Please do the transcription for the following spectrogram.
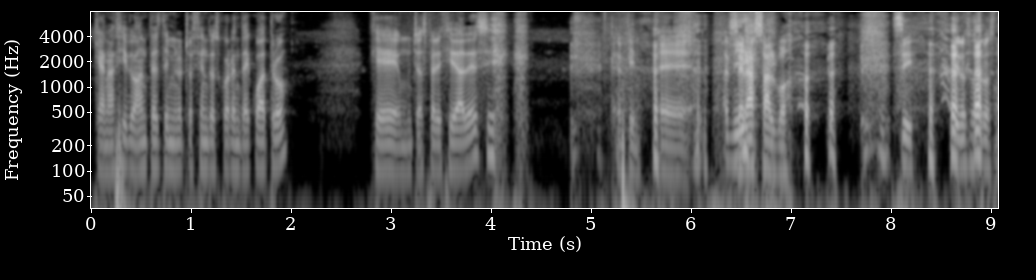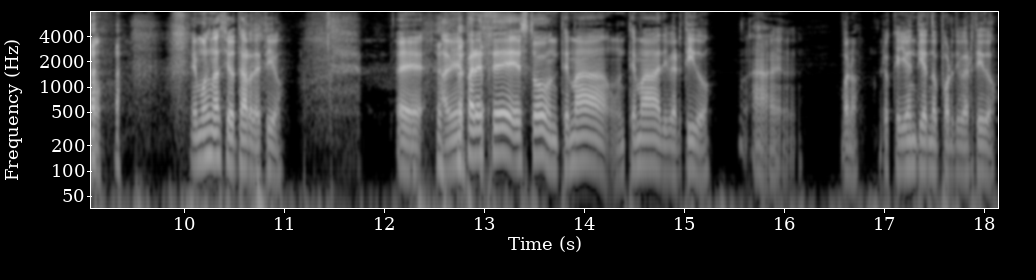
que ha nacido antes de 1844, que muchas felicidades y En fin. Eh, Será salvo. sí, y nosotros no. Hemos nacido tarde, tío. Eh, a mí me parece esto un tema, un tema divertido. Ah, bueno, lo que yo entiendo por divertido.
